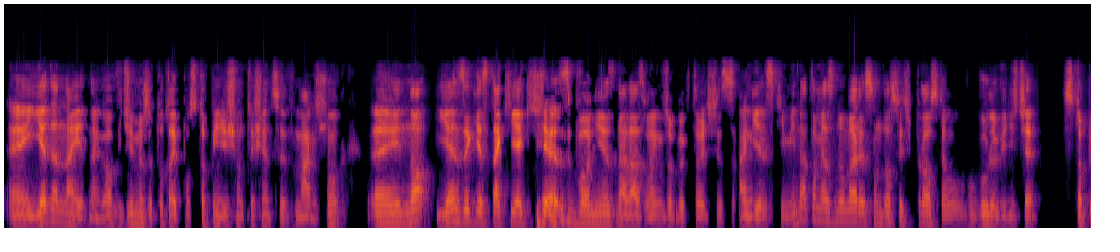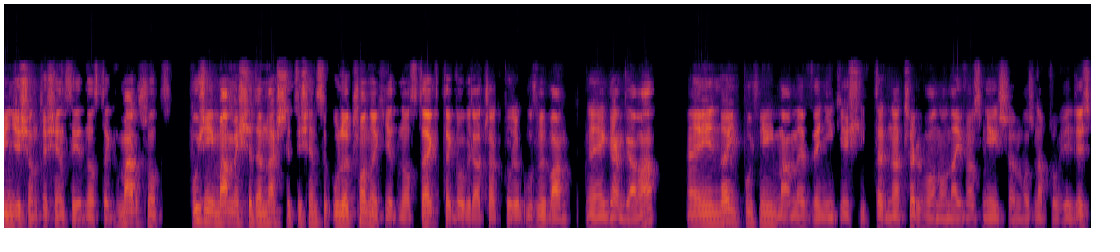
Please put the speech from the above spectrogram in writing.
e, jeden na jednego. Widzimy, że tutaj po 150 tysięcy w marszu. E, no, język jest taki, jaki jest, bo nie znalazłem, żeby ktoś z angielskimi. Natomiast numery są dosyć proste. U góry widzicie 150 tysięcy jednostek w marszu. Później mamy 17 tysięcy uleczonych jednostek tego gracza, który używa e, Gangama. No i później mamy wynik, jeśli tak na czerwono, najważniejsze można powiedzieć,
